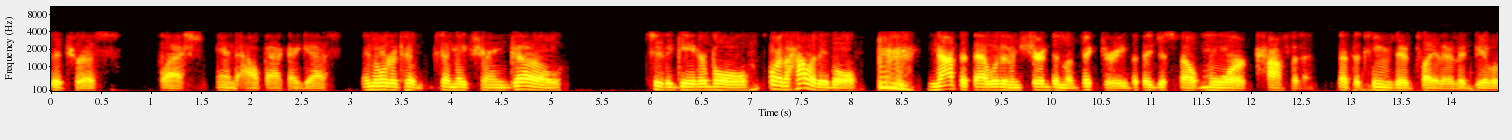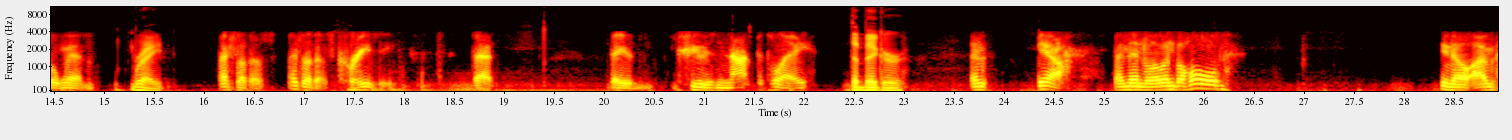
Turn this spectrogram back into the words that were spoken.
citrus slash and outback, I guess, in order to to make sure and go to the Gator Bowl or the Holiday Bowl. Not that that would have ensured them a victory, but they just felt more confident that the teams they would play there, they'd be able to win. Right. I thought that was I thought that was crazy that they choose not to play. The bigger. and Yeah, and then lo and behold, you know I'm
